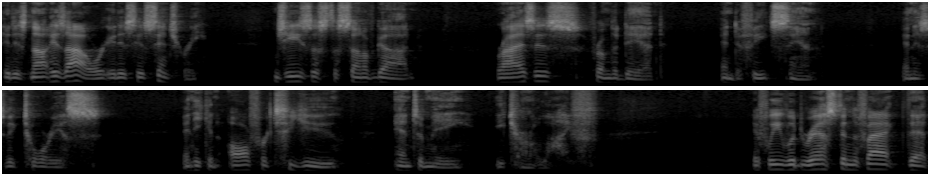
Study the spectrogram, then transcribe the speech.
it is not his hour, it is his century, Jesus, the Son of God, rises from the dead and defeats sin and is victorious. And he can offer to you and to me eternal life. If we would rest in the fact that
